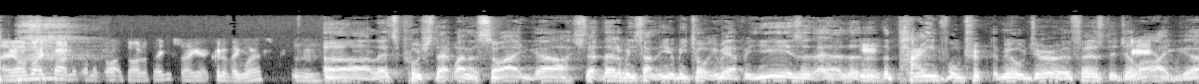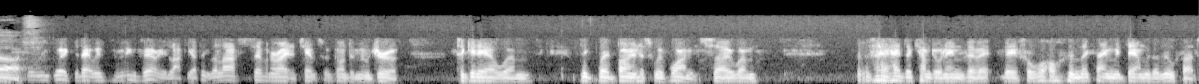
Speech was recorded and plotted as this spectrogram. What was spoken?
so I always try to look on the bright side of things. So yeah, it could have been worse. Mm. Uh, let's push that one aside. Gosh, that, that'll be something you'll be talking about for years. Uh, the, mm. the, painful trip to Mildura, first of July. Yeah. Gosh, well, we worked it out. We've been very lucky. I think the last seven or eight attempts we've gone to Mildura to get our um, Vic bonus. We've won. So. Um, they had to come to an end there for a while, and they came down with a real thud.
